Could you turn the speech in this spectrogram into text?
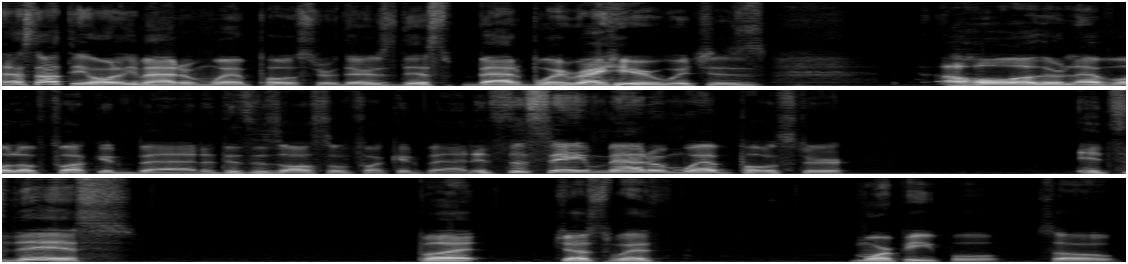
that's not the only Madame Web poster. There's this bad boy right here, which is a whole other level of fucking bad. This is also fucking bad. It's the same Madame Web poster. It's this, but just with more people. So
